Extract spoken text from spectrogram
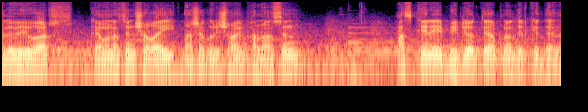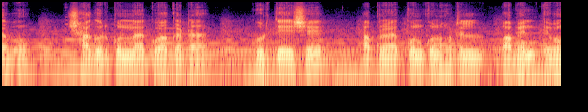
হ্যালো ভিউয়ার্স, কেমন আছেন সবাই? আশা করি সবাই ভালো আছেন। আজকের এই ভিডিওতে আপনাদেরকে দেখাবো সাগরকন্যা কুয়াকাটা ঘুরতে এসে আপনারা কোন কোন হোটেল পাবেন এবং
